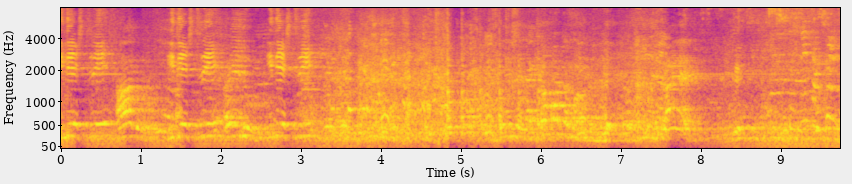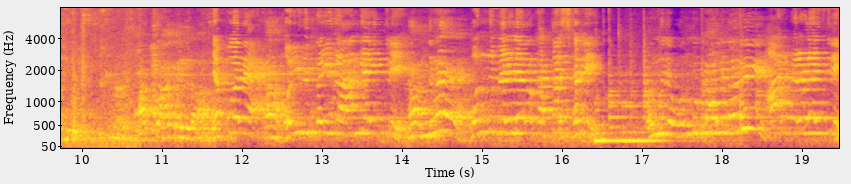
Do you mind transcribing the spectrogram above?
ಇದೆಷ್ಟ್ರಿ ಇದೆಷ್ಟ್ರಿ ಇದೆಷ್ಟ್ರಿ. ಐದು. ಕೈದ ಹಂಗೆ ಐತ್ರಿ. ಅಂದ್ರೆ? ಒಂದು ಬೆರಳ್ಯಾರು ಕತ್ತರಿಸರಿ ಅಂದ್ರೆ ಒಂದು ಕಾಲಿನಲ್ಲಿ ಆರು ಬೆರಳು ಐತ್ರಿ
